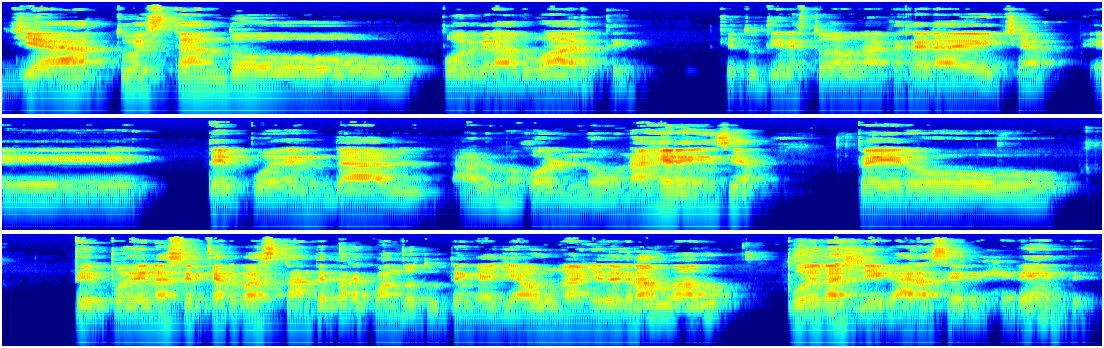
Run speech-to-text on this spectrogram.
ya tú estando por graduarte, que tú tienes toda una carrera hecha, eh, te pueden dar a lo mejor no una gerencia, pero te pueden acercar bastante para cuando tú tengas ya un año de graduado puedas llegar a ser gerente.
